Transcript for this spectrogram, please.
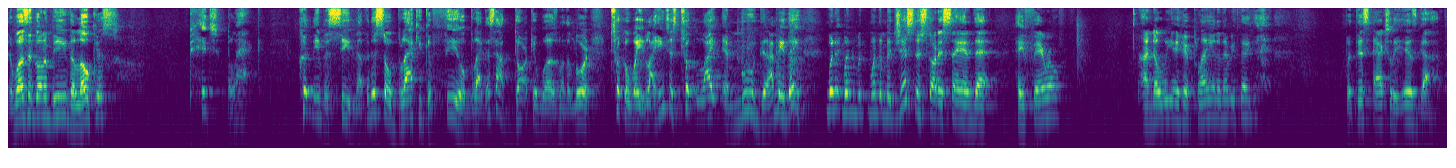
It wasn't gonna be the locust, pitch black couldn't even see nothing. It's so black you could feel black. That's how dark it was when the Lord took away light. He just took light and moved it. I mean, they when it, when when the magicians started saying that, "Hey Pharaoh, I know we ain't here playing and everything, but this actually is God."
